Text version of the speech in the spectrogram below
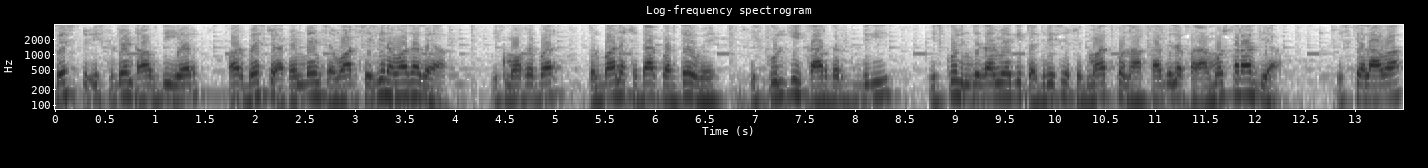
बेस्ट स्टूडेंट ऑफ़ द ईयर और बेस्ट अटेंडेंस अवार्ड से भी नवाजा गया। इस मौके पर तलबा ने खिताब करते हुए स्कूल की कारकर्दगी, स्कूल इंतजामिया की तदरीसी खदमात को नाकबिल फरामोश करार दिया। इसके अलावा,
